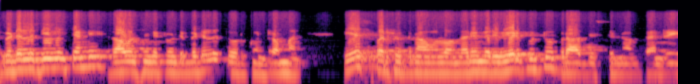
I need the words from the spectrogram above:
బిడ్డలు దీవించండి రావాల్సినటువంటి బిడ్డలు తోడుకొని రమ్మని. ఏ పరిశుద్ధనామంలో మరి మరి వేడుకుంటూ ప్రార్థిస్తున్నాం తండ్రి.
